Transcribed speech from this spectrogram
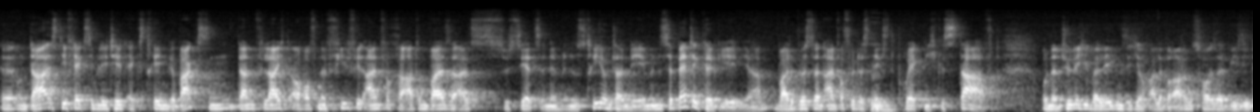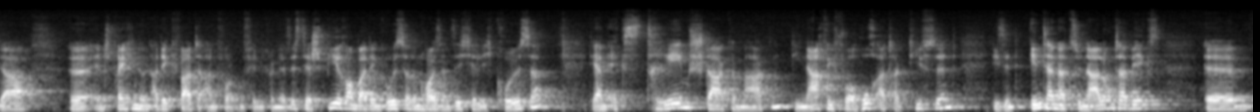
äh, und da ist die Flexibilität extrem gewachsen, dann vielleicht auch auf eine viel, viel einfachere Art und Weise, als es jetzt in einem Industrieunternehmen ein Sabbatical gehen, ja, weil du wirst dann einfach für das nächste mhm. Projekt nicht gestafft. Und natürlich überlegen sich auch alle Beratungshäuser, wie sie da äh, entsprechende und adäquate Antworten finden können. Jetzt ist der Spielraum bei den größeren Häusern sicherlich größer. Die haben extrem starke Marken, die nach wie vor hochattraktiv sind. Die sind international unterwegs. Ähm,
